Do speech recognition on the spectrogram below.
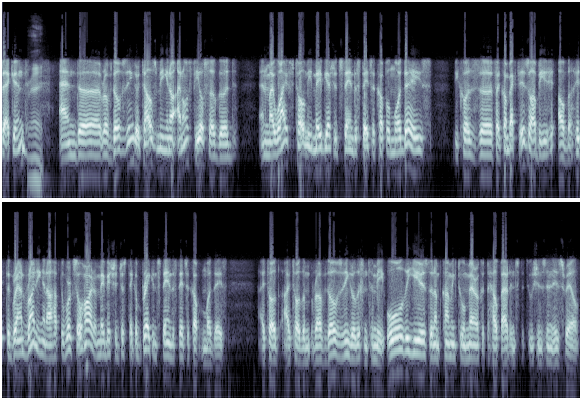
2nd. Right. And uh, Rav Dov Zinger tells me, you know, I don't feel so good. And my wife told me maybe I should stay in the States a couple more days because uh, if I come back to Israel, I'll be I'll hit the ground running and I'll have to work so hard. And maybe I should just take a break and stay in the States a couple more days. I told I told them, Rav Dov Zinger, listen to me. All the years that I'm coming to America to help out institutions in Israel,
